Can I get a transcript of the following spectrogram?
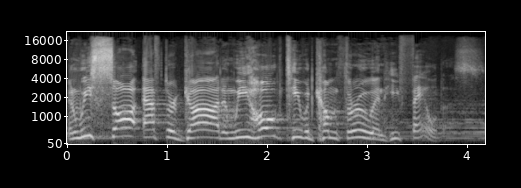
and we sought after God and we hoped He would come through and He failed us.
